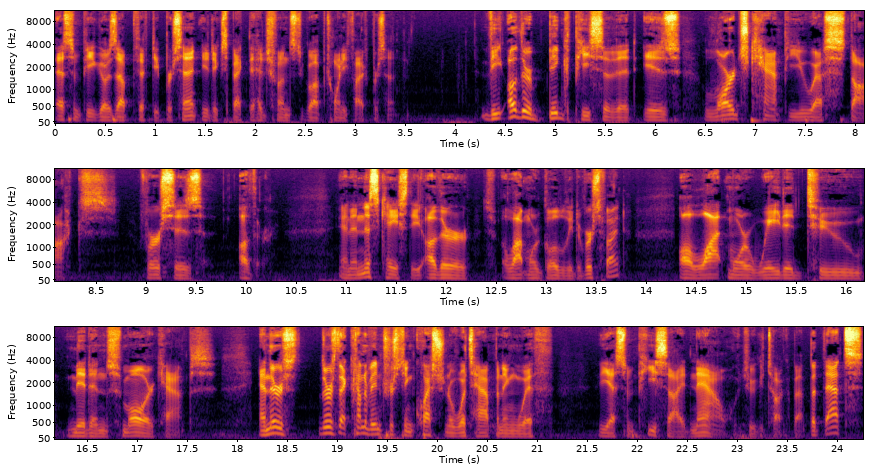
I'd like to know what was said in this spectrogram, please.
S&P goes up 50%, you'd expect the hedge funds to go up 25%. The other big piece of it is large cap US stocks versus other. And in this case, the other, a lot more globally diversified, a lot more weighted to mid and smaller caps. And there's there's that kind of interesting question of what's happening with the S&P side now, which we could talk about. But that's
